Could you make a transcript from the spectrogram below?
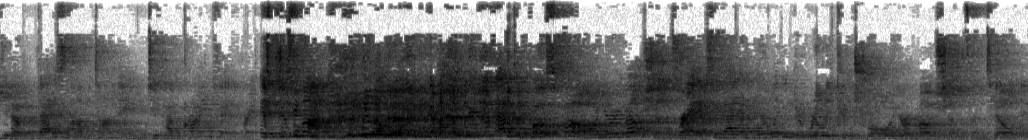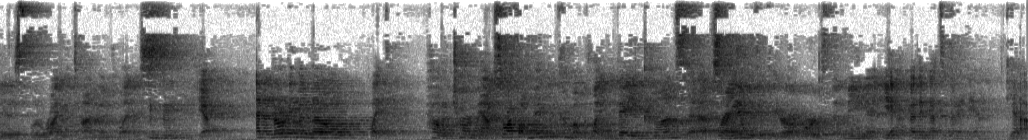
you know, that is not the time to have a crying fit. Right. It's just not. you just have to postpone your emotions, right? So that ability to really control your emotions until it is the right time and place. Mm-hmm. Yeah. And I don't even know like how to turn that. So I thought maybe we come up with like vague concepts, Right. and then we could figure out words that mean it. Yeah. I think that's a good idea. Yeah.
